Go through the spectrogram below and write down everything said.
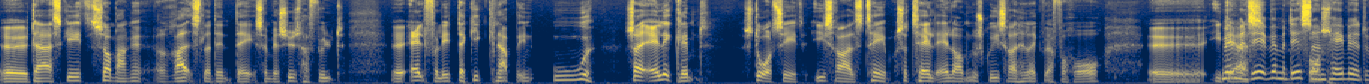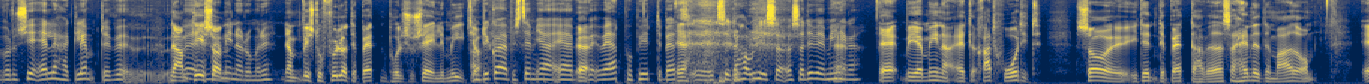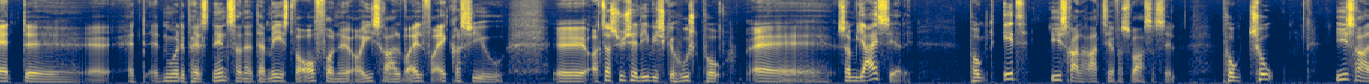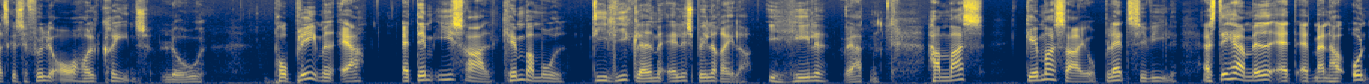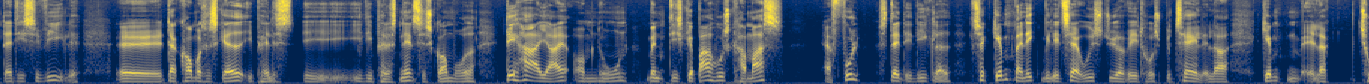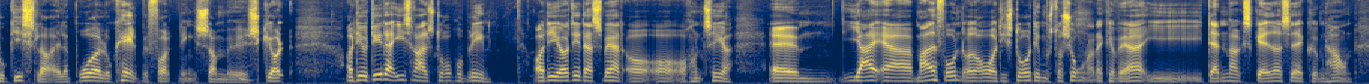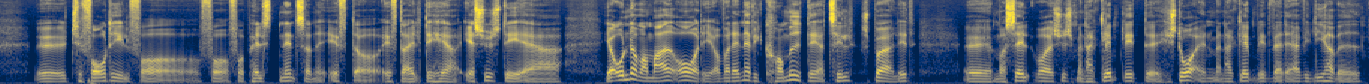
Øh, der er sket så mange redsler den dag, som jeg synes har fyldt øh, alt for lidt. Der gik knap en uge, så er alle glemt stort set Israels tab, og så talte alle om, at nu skulle Israel heller ikke være for hårde øh, i hvem deres er det, Hvem er det, Søren Pape, hvor du siger, at alle har glemt det? Hvad, jamen, det er sådan, hvad mener du med det? Jamen, hvis du følger debatten på de sociale medier... Jamen, det gør jeg bestemt. Jeg er ja. vært på pit debat ja. øh, til daglig, så, så det vil jeg mene, ja. jeg gør. Ja, men jeg mener, at ret hurtigt, så øh, i den debat, der har været, så handlede det meget om, at, øh, at, at nu er det palæstinenserne, der mest var offerne, og Israel var alt for aggressive. Øh, og så synes jeg lige, vi skal huske på, øh, som jeg ser det, punkt 1, Israel har ret til at forsvare sig selv. Punkt 2. Israel skal selvfølgelig overholde krigens love. Problemet er, at dem Israel kæmper mod, de er ligeglade med alle spilleregler i hele verden. Hamas gemmer sig jo blandt civile. Altså det her med, at, at man har ondt af de civile, øh, der kommer til skade i, palæst, i, i de palæstinensiske områder, det har jeg om nogen. Men de skal bare huske, Hamas er fuldstændig ligeglad. Så gemte man ikke militær udstyr ved et hospital, eller gemte dem, eller tog gisler, eller bruger lokalbefolkningen som øh, skjold. Og det er jo det, der er Israels store problem. Og det er jo det, der er svært at, at, at håndtere. Øhm, jeg er meget forundret over de store demonstrationer, der kan være i Danmarks gader, især i København, øh, til fordel for, for, for palæstinenserne efter, efter alt det her. Jeg synes, det er... Jeg undrer mig meget over det, og hvordan er vi kommet dertil, spørger jeg lidt øh, mig selv, hvor jeg synes, man har glemt lidt øh, historien, man har glemt lidt, hvad det er, vi lige har været,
